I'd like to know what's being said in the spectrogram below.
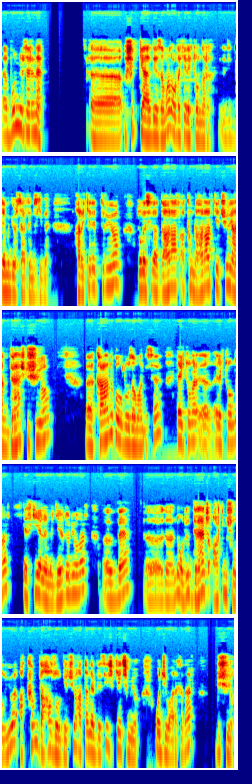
Ee, bunun üzerine e, ışık geldiği zaman oradaki elektronları demin gösterdiğimiz gibi hareket ettiriyor. Dolayısıyla daha rahat akım daha rahat geçiyor. Yani direnç düşüyor. Ee, karanlık olduğu zaman ise elektronlar e, elektronlar eski yerlerine geri dönüyorlar ve e, ne oluyor? Direnç artmış oluyor. Akım daha zor geçiyor. Hatta neredeyse hiç geçmiyor. O civara kadar düşüyor.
